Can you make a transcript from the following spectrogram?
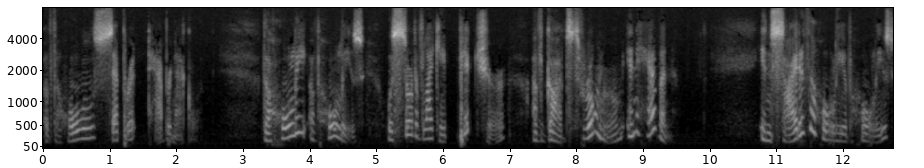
of the whole separate tabernacle. The Holy of Holies was sort of like a picture of God's throne room in heaven. Inside of the Holy of Holies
